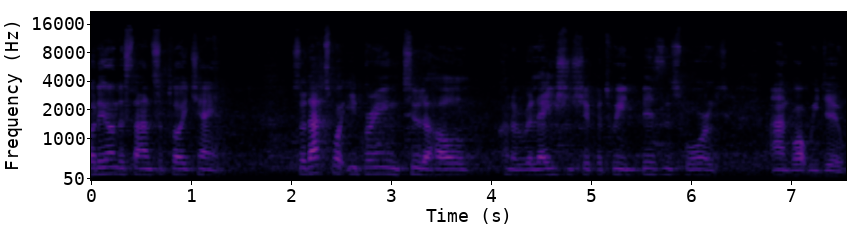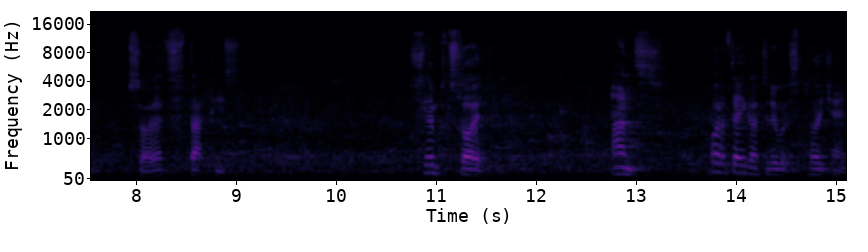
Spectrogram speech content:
but I understand supply chain. So that's what you bring to the whole kind of relationship between business world and what we do. So that's that piece. Simple slide. Ants. What have they got to do with supply chain?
